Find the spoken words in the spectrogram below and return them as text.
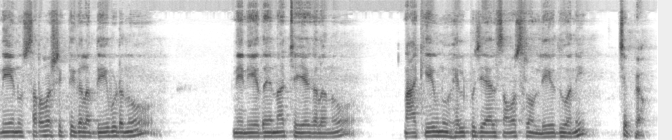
నేను సర్వశక్తి గల దేవుడను నేను ఏదైనా చేయగలను నాకేం నువ్వు హెల్ప్ చేయాల్సిన అవసరం లేదు అని చెప్పావు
